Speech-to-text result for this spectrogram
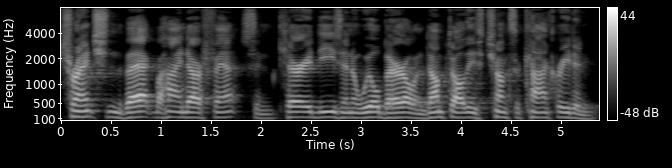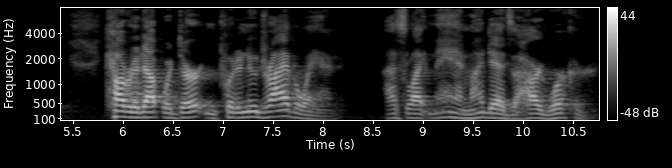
trench in the back behind our fence and carried these in a wheelbarrow and dumped all these chunks of concrete and covered it up with dirt and put a new driveway in. I was like, man, my dad's a hard worker.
